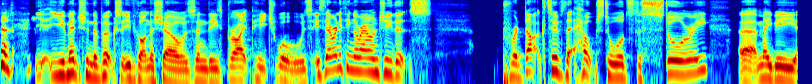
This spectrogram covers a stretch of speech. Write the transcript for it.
you mentioned the books that you've got on the shelves and these bright peach walls. Is there anything around you that's productive that helps towards the story? Uh, maybe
